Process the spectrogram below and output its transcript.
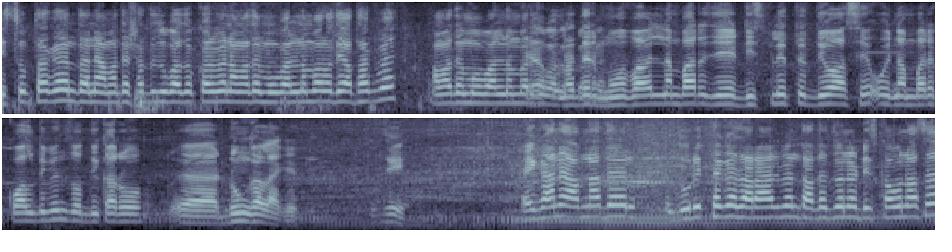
ইচ্ছুক থাকেন তাহলে আমাদের সাথে যোগাযোগ করবেন। আমাদের মোবাইল নাম্বারও দেওয়া থাকবে। আমাদের মোবাইল নাম্বার আপনাদের মোবাইল নাম্বার যে ডিসপ্লেতে দেওয়া আছে ওই নাম্বারে কল দিবেন যদি কারও ডুঙ্গা লাগে। জি। এখানে আপনাদের দূরের থেকে যারা আসবেন তাদের জন্য ডিসকাউন্ট আছে।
